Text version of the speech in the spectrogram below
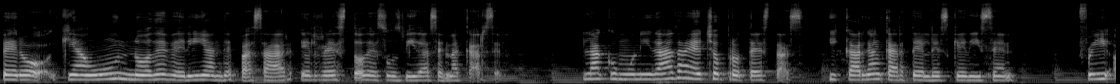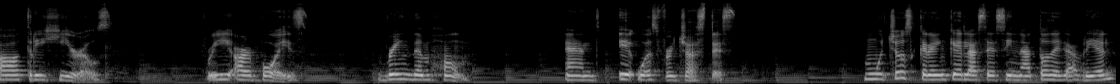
pero que aún no deberían de pasar el resto de sus vidas en la cárcel. La comunidad ha hecho protestas y cargan carteles que dicen Free all three heroes, Free our boys, Bring them home, and It was for justice. Muchos creen que el asesinato de Gabriel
